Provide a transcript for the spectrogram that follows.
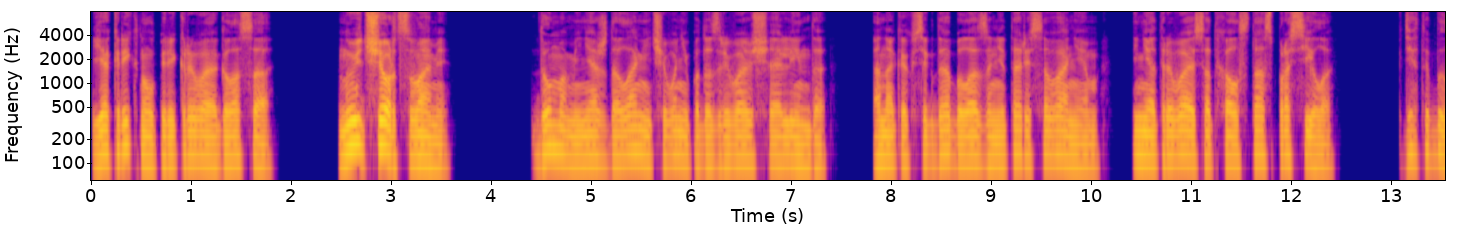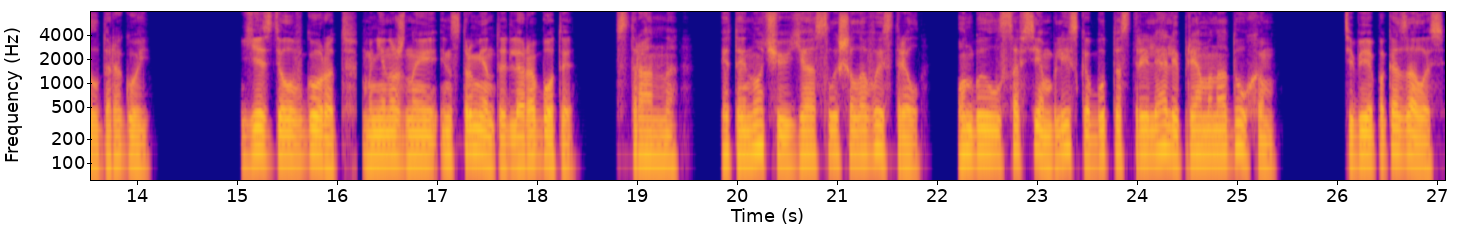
Я крикнул, перекрывая голоса. «Ну и черт с вами!» Дома меня ждала ничего не подозревающая Линда. Она, как всегда, была занята рисованием и, не отрываясь от холста, спросила. «Где ты был, дорогой?» «Ездил в город. Мне нужны инструменты для работы». «Странно. Этой ночью я слышала выстрел. Он был совсем близко, будто стреляли прямо над ухом. Тебе показалось.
